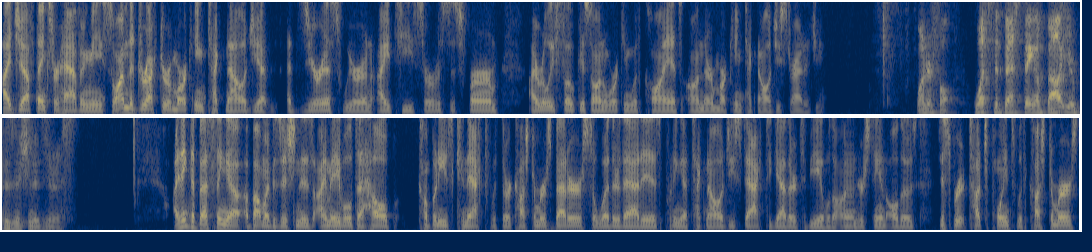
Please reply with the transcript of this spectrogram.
Hi, Jeff. Thanks for having me. So, I'm the Director of Marketing Technology at, at Zirous. We are an IT services firm I really focus on working with clients on their marketing technology strategy. Wonderful. What's the best thing about your position at Zirous? I think the best thing uh, about my position is I'm able to help companies connect with their customers better. So whether that is putting a technology stack together to be able to understand all those disparate touch points with customers,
